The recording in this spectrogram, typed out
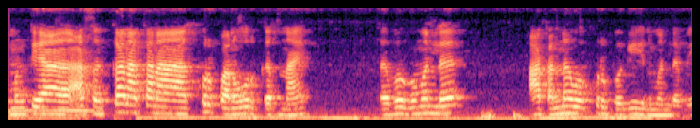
मग ते असं कणा कणा खुरपानं उरकत नाही. तर बघू म्हणलं आता नवं खुरपं घेईन म्हणलं मी.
